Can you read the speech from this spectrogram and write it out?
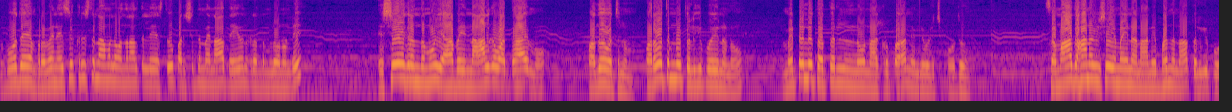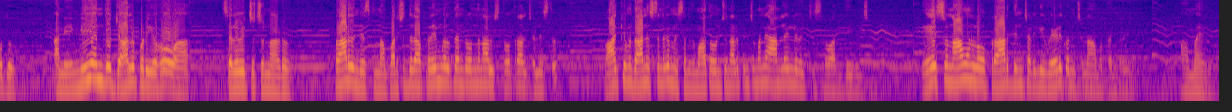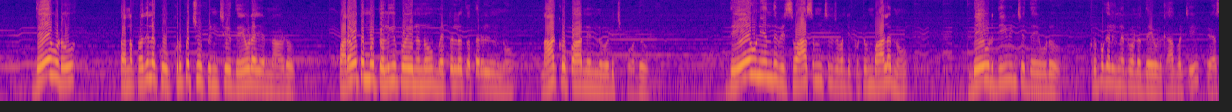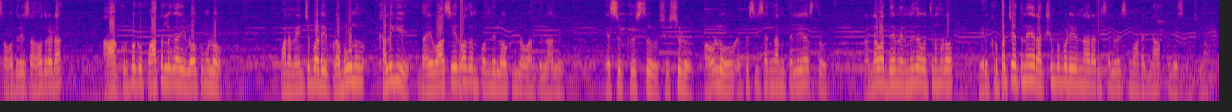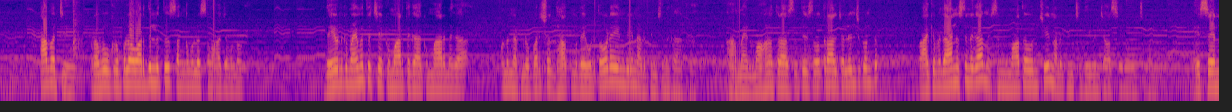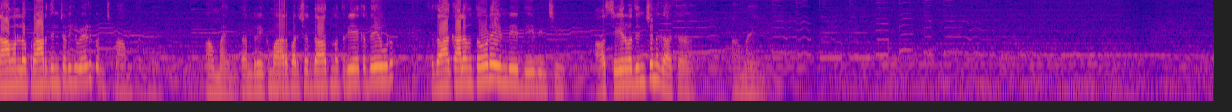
శుభోదయం. ప్రవీణ యేసుక్రీస్తు నామంలో వందనాలు తెలియజేస్తూ పరిశుద్ధమైన దేవుని గ్రంథంలో నుండి యశయ గ్రంథము యాభై నాలుగవ అధ్యాయము పదో వచనం. పర్వతమును తొలగిపోయినను మెట్టలు తత్తరులను నా కృప నిన్ను విడిచిపోదు. సమాధాన విషయమైన నా నిబంధన తొలగిపోదు అని నీ అందు జాలుపడి యహోవా సెలవిచ్చుచున్నాడు. ప్రార్థన చేసుకుందాం. పరిశుద్ధుల ప్రేమగల తండ్రి వందనాలు స్తోత్రాలు చెల్లిస్తూ వాక్యం దానిస్తుండగా మీ సన్నిధి మాతో ఉంచి నడిపించమని ఆన్లైన్లో వీక్షిస్తున్న వారిని దీవించమని. ఏసు నామంలో ప్రార్థించడిగి వేడుకొంచున్నాము తండ్రి. ఆమెన్. దేవుడు తన ప్రజలకు కృప చూపించే దేవుడై ఉన్నాడు. పర్వతము తొలగిపోయినను మెట్టలు తతరిలను నా కృప నిన్ను విడిచిపోదు. దేవుని ఎందు విశ్వాసించినటువంటి కుటుంబాలను దేవుడు దీవించే దేవుడు కృప కలిగినటువంటి దేవుడు కాబట్టి ప్రియ సహోదరి సహోదరుడా ఆ కృపకు పాత్రలుగా ఈ లోకములో మనం ఎంచబడి ప్రభువును కలిగి దైవాశీర్వాదం పొంది లోకంలో వర్దిల్లాలి యేసు క్రీస్తు శిష్యుడు పౌలు ఎపిసి సంఘాన్ని తెలియజేస్తూ రెండవ అధ్యాయం ఎనిమిదో వచనంలో మీరు కృపచేతనే రక్షింపబడి ఉన్నారని సెలవిసిన మాట జ్ఞాపకం చేసుకుంటున్నాను. కాబట్టి ప్రభు కృపలో వర్ధిల్లుతూ సంఘములో సమాజంలో దేవునికి మహిమ తెచ్చే కుమార్తెగా కుమారునిగా ఉండినట్లు పరిశుద్ధాత్మ దేవుడు తోడేయండి నడిపించింది కాక ఆమె మహోన్నత స్థుతి స్తోత్రాలు చెల్లించుకుంటూ వాక్యం దానిస్తుండగా మిషన్ మాతో ఉంచి నడిపించి దీవించి ఆశీర్వదించమని ఎస్ఏ నామంలో ప్రార్థించడికి వేడుకొంచున్నాము తండ్రి. ఆమెన్. తండ్రి కుమార పరిశుద్ధాత్మ త్రియేక దేవుడు సదాకాలం తోడైండి దీవించి ఆశీర్వదించను గాక ఆమెన్.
